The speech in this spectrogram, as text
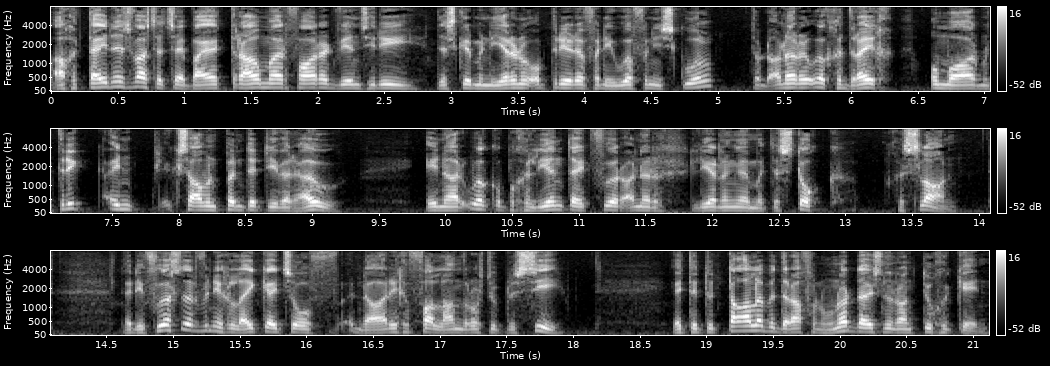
Haar getuienis was dat sy baie trauma ervaar het weens hierdie diskriminerende optrede van die hoof van die skool, tot andere ook gedreig om haar matriek eindeksamenpunte te weerhou en haar ook op 'n geleentheid voor ander leerders met 'n stok geslaan. Nou die voorsitter van die gelykheidshof in daardie geval Landros Du Plessis het 'n totale bedrag van 100 000 rand toegeken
